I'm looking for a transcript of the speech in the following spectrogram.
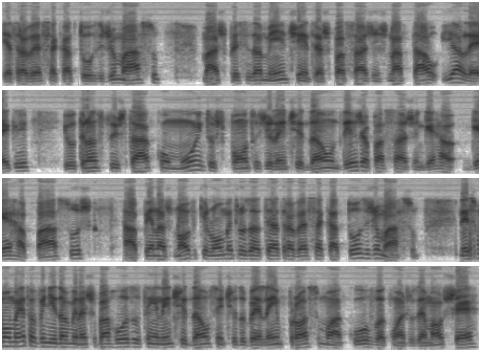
e a Travessa 14 de Março, mais precisamente entre as passagens Natal e Alegre, e o trânsito está com muitos pontos de lentidão, desde a passagem Guerra, Guerra Passos, a apenas 9 quilômetros até a Travessa 14 de Março. Nesse momento, a Avenida Almirante Barroso tem lentidão sentido Belém, próximo à curva com a José Malcher,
